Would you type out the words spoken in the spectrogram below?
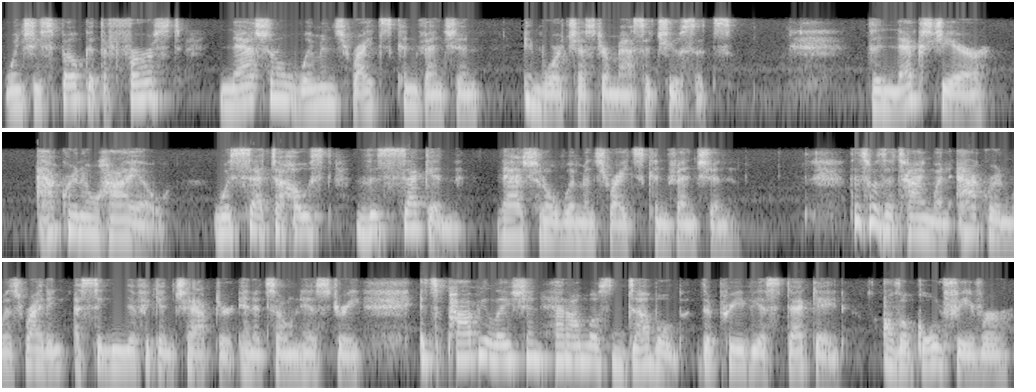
when she spoke at the first National Women's Rights Convention in Worcester, Massachusetts. The next year, Akron, Ohio, was set to host the second National Women's Rights Convention. This was a time when Akron was writing a significant chapter in its own history. Its population had almost doubled the previous decade, although gold fever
